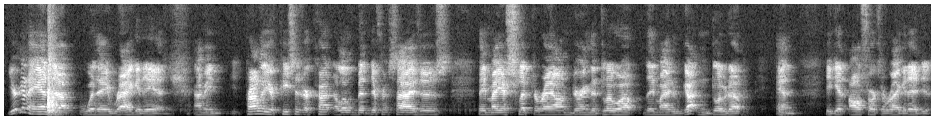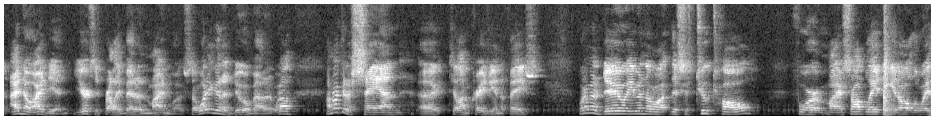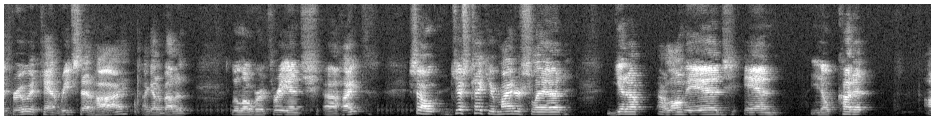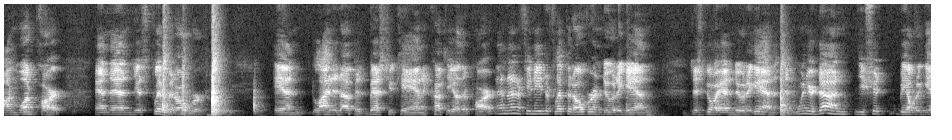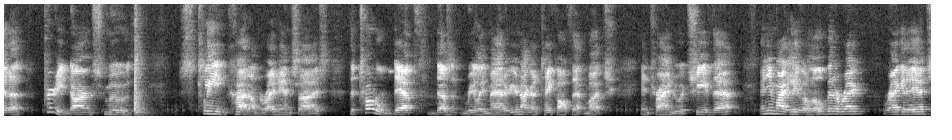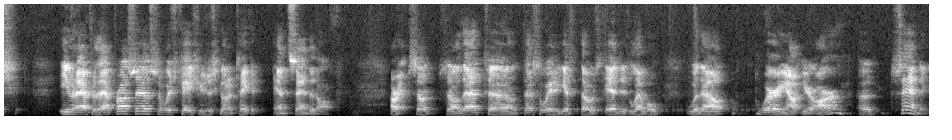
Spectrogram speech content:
you're going to end up with a ragged edge. I mean, probably your pieces are cut a little bit different sizes. They may have slipped around during the glue up. They might have gotten glued up and you get all sorts of ragged edges. I know I did. Yours is probably better than mine was. So what are you going to do about it? Well, I'm not going to sand uh, till I'm crazy in the face. What I'm going to do, even though this is too tall for my saw blade to get all the way through, it can't reach that high. I got about a little over a three inch uh, height. So just take your miter sled, get up along the edge and, you know, cut it on one part and then just flip it over and line it up as best you can and cut the other part. And then if you need to flip it over and do it again, just go ahead and do it again. And when you're done, you should be able to get a pretty darn smooth, clean cut on the right hand side. The total depth doesn't really matter. You're not going to take off that much in trying to achieve that. And you might leave a little bit of rag, ragged edge even after that process, in which case you're just going to take it and sand it off. All right, so so that uh, that's the way to get those edges level without wearing out your arm. Uh, sanding.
